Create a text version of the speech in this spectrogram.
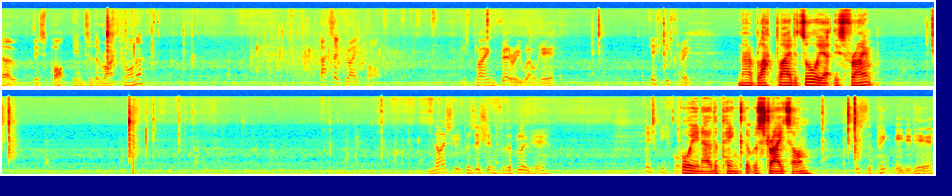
So, this pot into the right corner. That's a great pot. He's playing very well here. 53. No black played at all yet this frame. Nicely positioned for the blue here. 54. Or, you know, the pink that was straight on. Just the pink needed here.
